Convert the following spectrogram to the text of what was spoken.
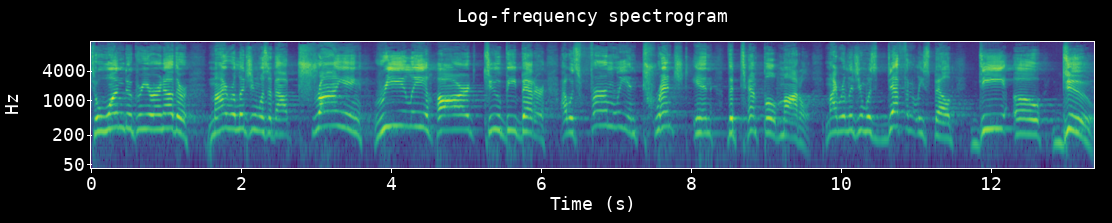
to one degree or another. My religion was about trying really hard to be better. I was firmly entrenched in the temple model. My religion was definitely spelled D O do.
